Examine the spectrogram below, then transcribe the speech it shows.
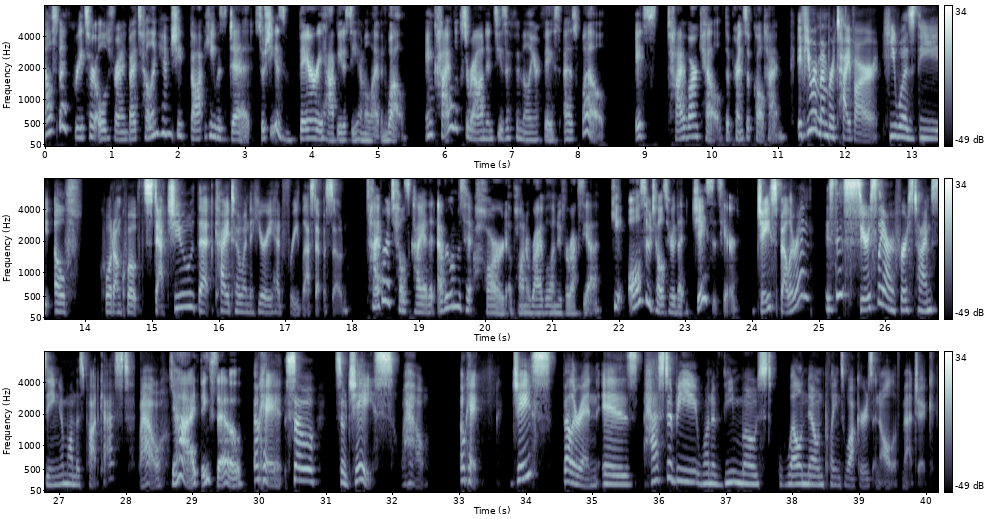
Elspeth greets her old friend by telling him she thought he was dead, so she is very happy to see him alive and well. And Kai looks around and sees a familiar face as well. It's Tyvar Kell, the Prince of Kaldheim. If you remember Tyvar, he was the elf, quote unquote, statue that Kaito and Nahiri had freed last episode. Tyvar tells Kaya that everyone was hit hard upon arrival on New Phyrexia. He also tells her that Jace is here. Jace Beleren? Is this seriously our first time seeing him on this podcast? Wow. Yeah, I think so. Okay, so so Jace. Wow. Okay. Jace Beleren is has to be one of the most well-known planeswalkers in all of Magic.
